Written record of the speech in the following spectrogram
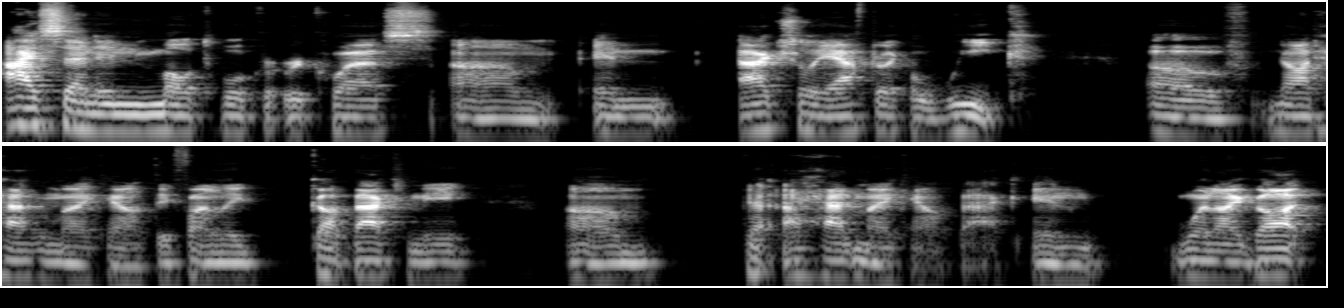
I sent in multiple requests, um, and actually, after like a week of not having my account, they finally got back to me um, that I had my account back. And when I got,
